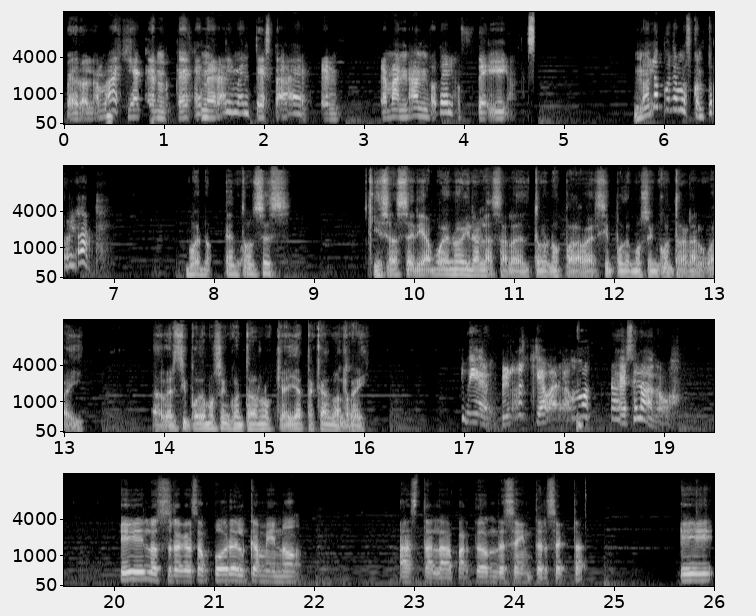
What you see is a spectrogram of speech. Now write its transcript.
Pero la magia que, que generalmente está en- en- emanando de los de las- No la podemos controlar. Bueno, entonces quizás sería bueno ir a la sala del trono para ver si podemos encontrar algo ahí. A ver si podemos encontrar lo que haya atacado al rey. Bien, los llevaremos a ese lado. Y los regresan por el camino hasta la parte donde se intersecta. Y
